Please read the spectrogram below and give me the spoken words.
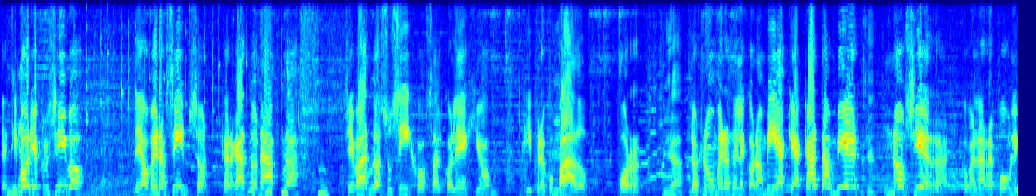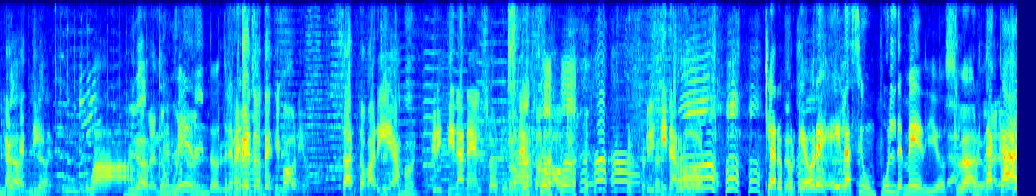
Testimonio exclusivo de Homero Simpson, cargando nafta, llevando a sus hijos al colegio y preocupado por Mirá, los números de la economía que acá también Sí. no cierran, como en la República Mirá, Argentina. Wow, mirá. Tremendo. tremendo, Tremendo tremendo. testimonio. Santo María, Testimonio. Cristina Nelson. Nelson Cristina Rodolfo. Claro, porque ahora él hace un pool de medios. Claro. Como está caro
